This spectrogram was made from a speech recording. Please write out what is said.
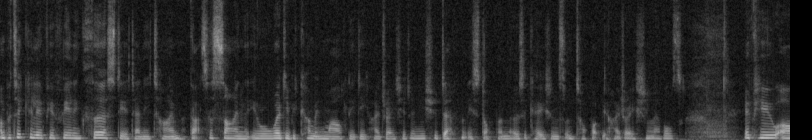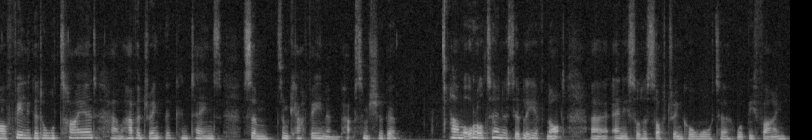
And particularly if you're feeling thirsty at any time, that's a sign that you're already becoming mildly dehydrated and you should definitely stop on those occasions and top up your hydration levels. If you are feeling at all tired, um, have a drink that contains some, some caffeine and perhaps some sugar. Um, or alternatively, if not, uh, any sort of soft drink or water would be fine.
